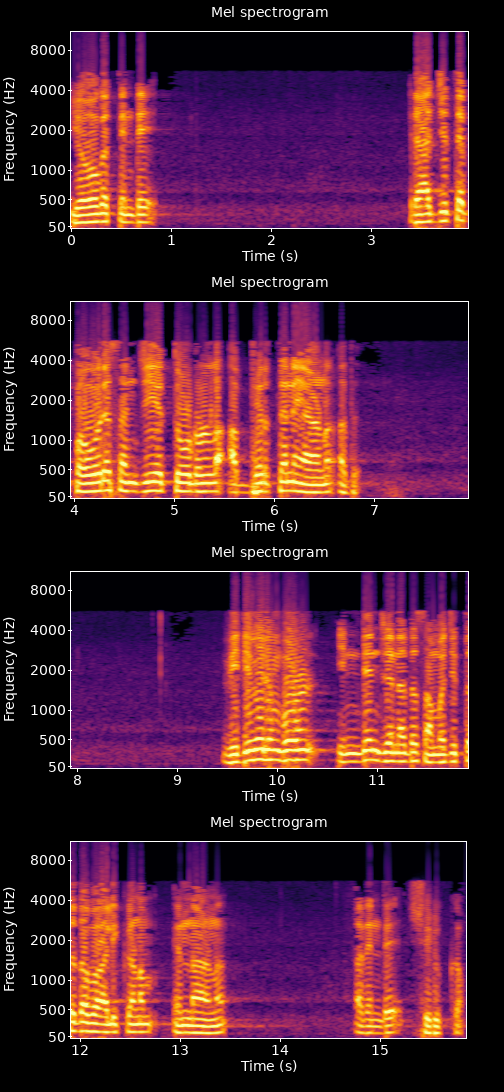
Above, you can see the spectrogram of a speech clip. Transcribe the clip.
യോഗത്തിന്റെ രാജ്യത്തെ പൗരസഞ്ചയത്തോടുള്ള അഭ്യർത്ഥനയാണ് അത്. വിധി വരുമ്പോൾ ഇന്ത്യൻ ജനത സമചിത്തത പാലിക്കണം എന്നാണ് അതിന്റെ ചുരുക്കം.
